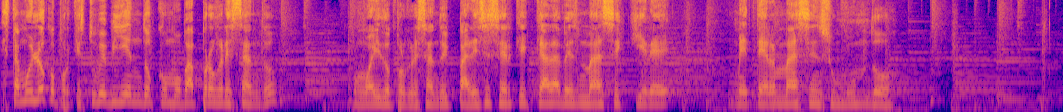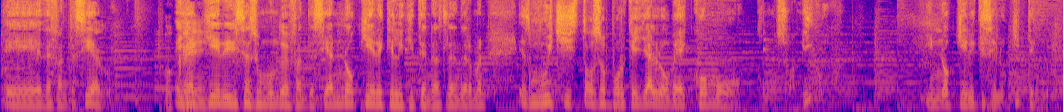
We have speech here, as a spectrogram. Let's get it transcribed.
está muy loco porque estuve viendo cómo va progresando, cómo ha ido progresando y parece ser que cada vez más se quiere meter más en su mundo eh, de fantasía, güey. Ella quiere irse a su mundo de fantasía, no quiere que le quiten a Slenderman. Es muy chistoso porque ella lo ve como, como su amigo. güey. Y no quiere que se lo quiten, güey.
